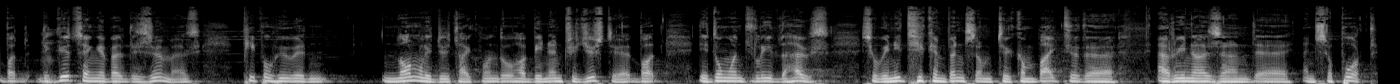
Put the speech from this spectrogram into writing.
But the mm. good thing about the Zoom is people who would normally do taekwondo have been introduced to it, but they don't want to leave the house. So we need to convince them to come back to the arenas and uh, and support.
